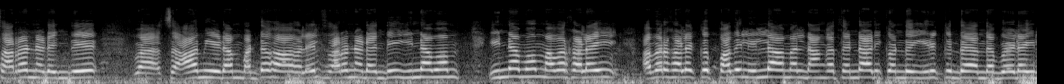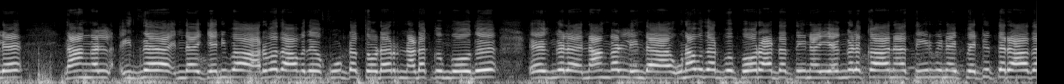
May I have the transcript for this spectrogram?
சரணடைந்து வ- சாமியிடம் வட்டுகாகளில் சரணடைந்து இன்னமும் இன்னமும் அவர்களை அவர்களுக்கு பதில் இல்லாமல் நாங்கள் திண்டாடி கொண்டு இருக்கின்ற அந்த வேளையில் நாங்கள் இந்த இந்த ஜெனிவா அறுபதாவது கூட்டத்தொடர் நடக்கும்போது எங்களை நாங்கள் இந்த உணவு தடுப்பு போராட்டத்தினை எங்களுக்கான தீர்வினை பெற்றுத்தராத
